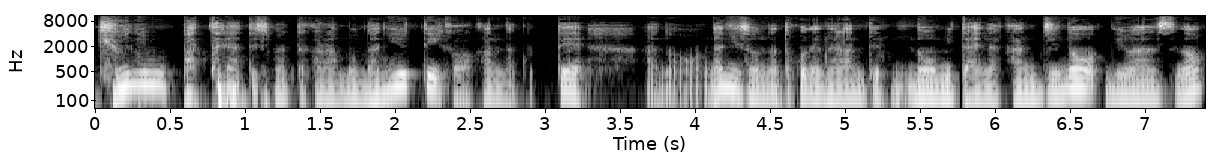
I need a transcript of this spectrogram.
急にばったり会ってしまったから、もう何言っていいかわかんなくって、あの、何そんなとこで並んでんの？みたいな感じのニュアンスの、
